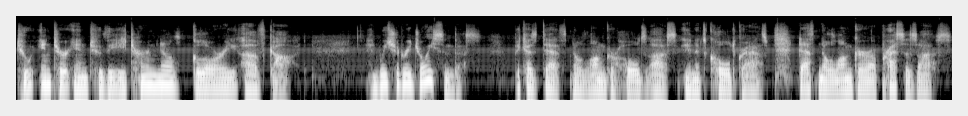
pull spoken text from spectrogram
to enter into the eternal glory of God. And we should rejoice in this because death no longer holds us in its cold grasp. Death no longer oppresses us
